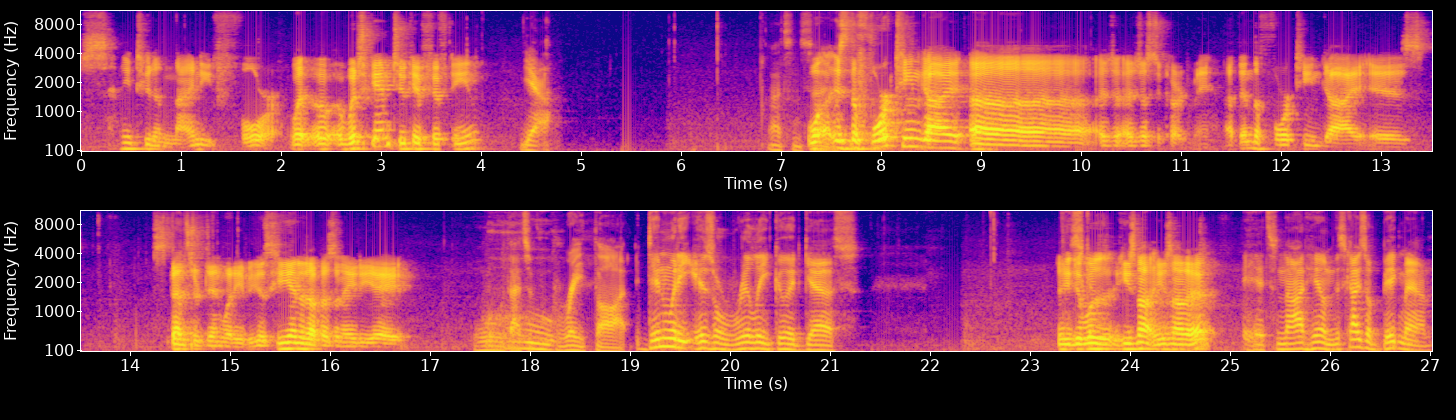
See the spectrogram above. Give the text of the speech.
72 to 94. What? Uh, which game? 2K15. Yeah. That's insane. Well, is the 14 guy? Uh, it, it just occurred to me. I think the 14 guy is Spencer Dinwiddie because he ended up as an 88. Ooh, that's a great thought. Dinwiddie is a really good guess. He it was. He's not. He's not it. It's not him. This guy's a big man.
